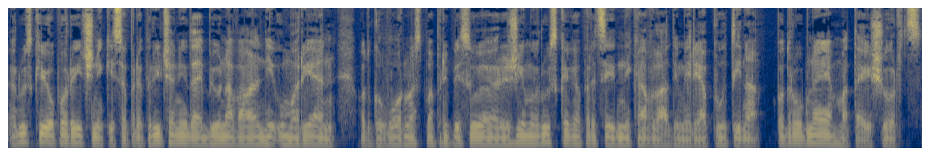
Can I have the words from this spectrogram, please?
Ruski oporečniki so prepričani, da je bil Navalni umorjen. Odgovor odgovornost pa pripisujejo režimu ruskega predsednika Vladimirja Putina. Podrobneje Matej Šurc.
